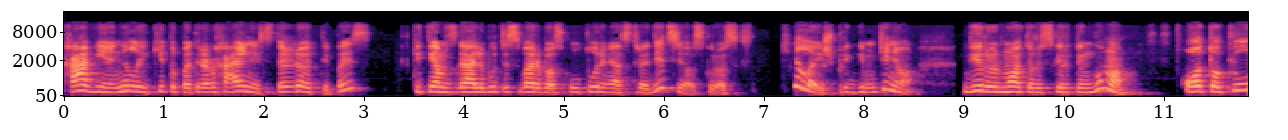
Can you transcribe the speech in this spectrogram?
ką vieni laikytų patriarchaliniais stereotipais, kitiems gali būti svarbios kultūrinės tradicijos, kurios kyla iš prigimtinio vyrų ir moterų skirtingumo, o tokių,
